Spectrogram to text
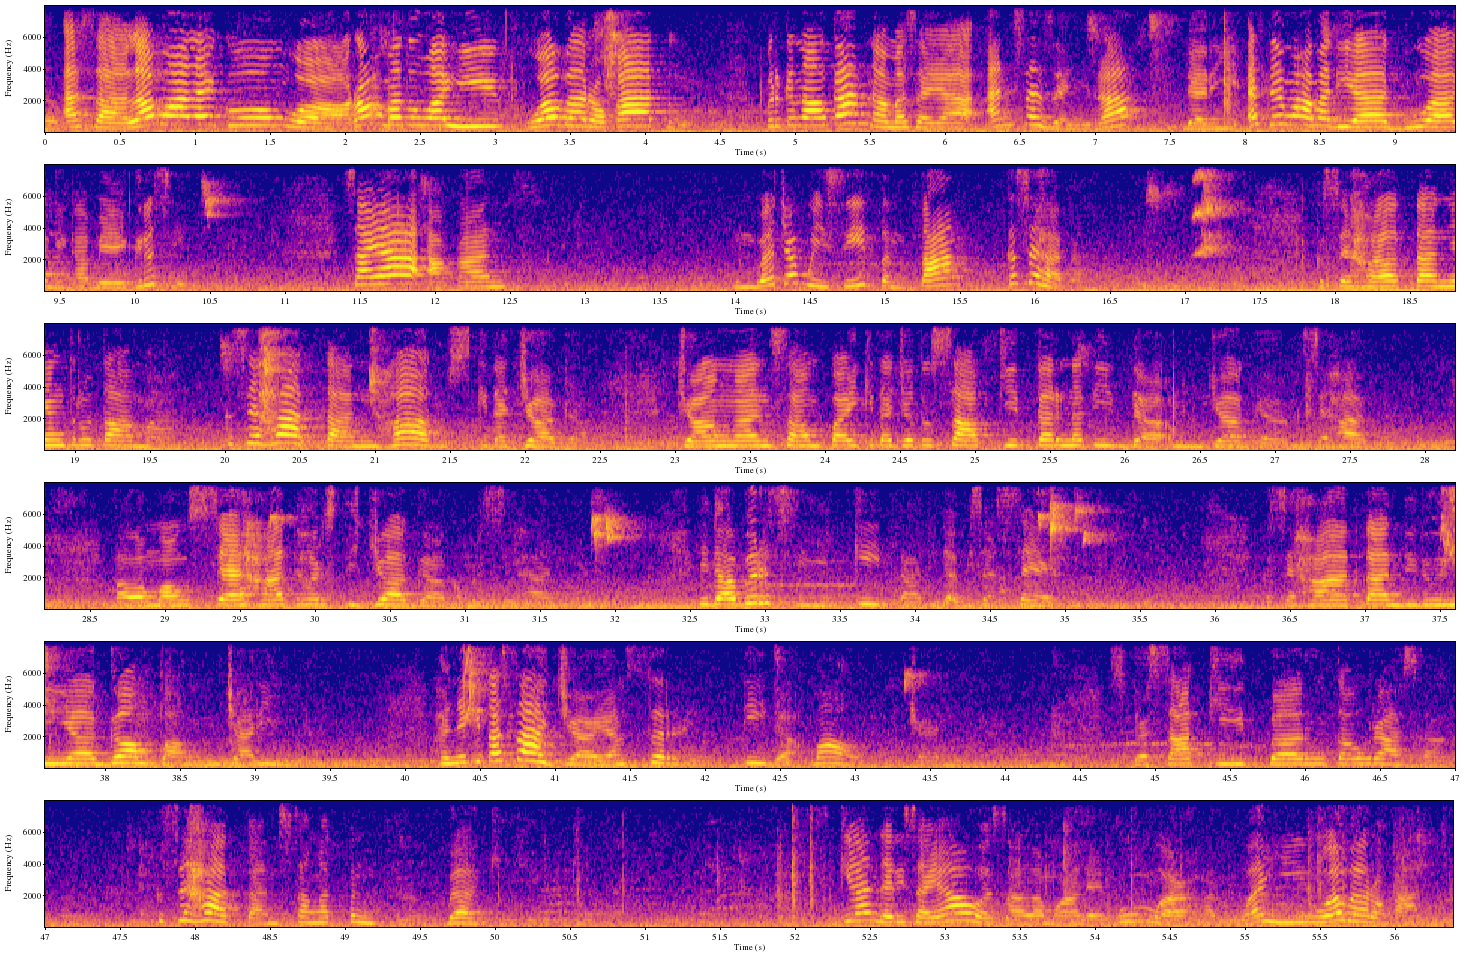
Assalamualaikum warahmatullahi wabarakatuh. Perkenalkan nama saya Anissa Zaira dari SD Muhammadiyah 2 GKB Gresik. Saya akan membaca puisi tentang kesehatan. Kesehatan yang terutama, kesehatan harus kita jaga. Jangan sampai kita jatuh sakit karena tidak menjaga. Kalau mau sehat harus dijaga kebersihannya. Tidak bersih, kita tidak bisa sehat. Kesehatan di dunia gampang mencarinya. Hanya kita saja yang sering tidak mau mencarinya. Sudah sakit baru tahu rasa. Kesehatan sangat penting bagi hidup kita. Sekian dari saya. Wassalamualaikum warahmatullahi wabarakatuh.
